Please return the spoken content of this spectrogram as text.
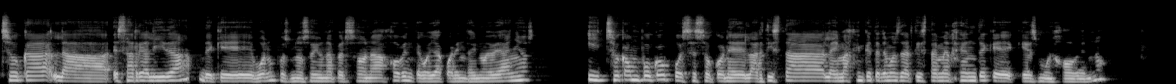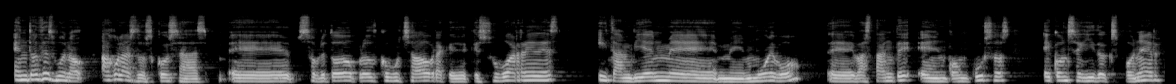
choca la, esa realidad de que, bueno, pues no soy una persona joven, tengo ya 49 años, y choca un poco, pues eso, con el artista, la imagen que tenemos de artista emergente que, es muy joven, ¿no? Entonces, bueno, hago las dos cosas. Eh, sobre todo produzco mucha obra que, subo a redes y también me, muevo eh, bastante en concursos he conseguido exponer,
